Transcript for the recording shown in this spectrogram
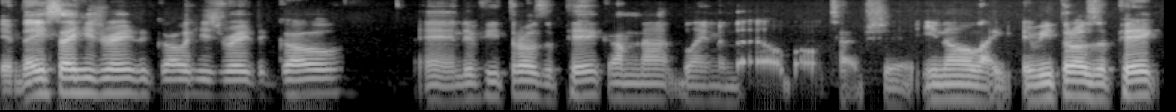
if they say he's ready to go, he's ready to go. And if he throws a pick, I'm not blaming the elbow type shit. You know, like if he throws a pick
